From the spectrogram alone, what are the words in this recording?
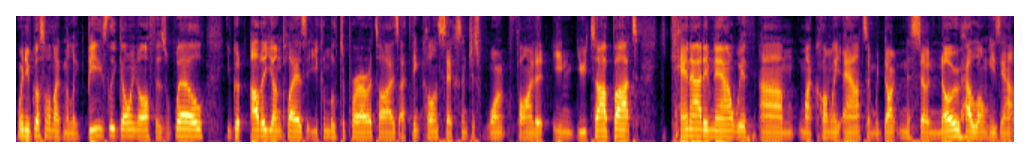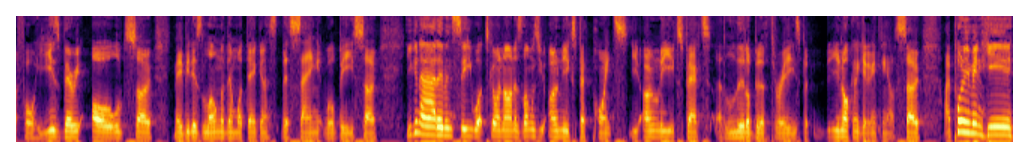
when you've got someone like Malik Beasley going off as well, you've got other young players that you can look to prioritize. I think Collin Sexton just won't find it in Utah, but you can add him now with um, Mike Conley out, and we don't necessarily know how long he's out for. He is very old, so maybe it is longer than what they're going they're saying it will be. So you can add him and see what's going on. As long as you only expect points, you only expect a little bit of threes, but you're not going to get anything else. So I put him in here.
